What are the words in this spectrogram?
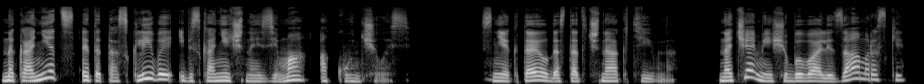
Наконец, эта тоскливая и бесконечная зима окончилась. Снег таял достаточно активно. Ночами еще бывали заморозки,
